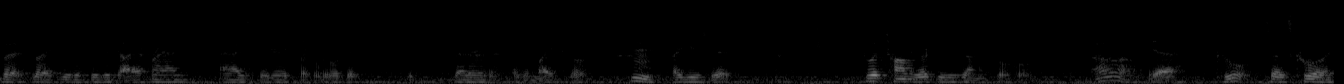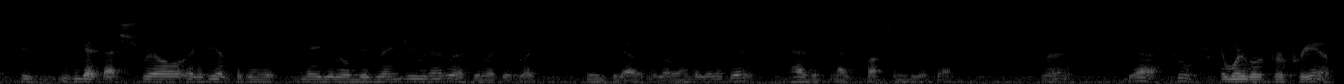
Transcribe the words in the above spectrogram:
but like with a bigger diaphragm, and I just figure it's like a little bit, bit better of a, of a mic, so Hmm. I used it. It's what Thom Yorke uses on his vocals. Oh, Yeah. cool. So it's cool, like, because you can get that shrill. Like, if you have something that's maybe a little mid-rangey or whatever, I feel like it like smooths it out in the low end a little bit. It has a nice proximity effect. Right. Yeah. Cool. And what about for a preamp?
